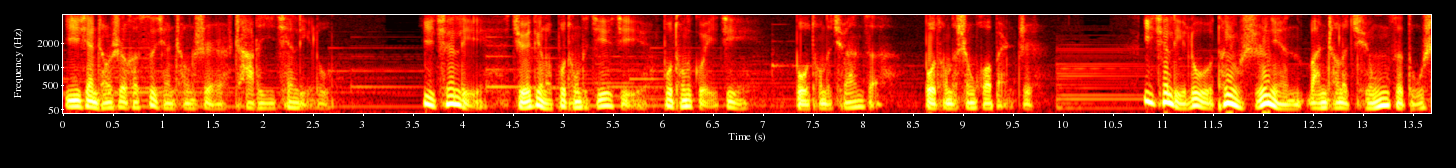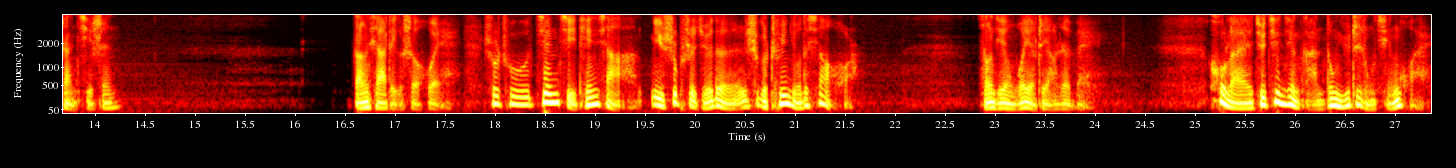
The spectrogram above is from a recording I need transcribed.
一线城市和四线城市差着一千里路，一千里决定了不同的阶级、不同的轨迹、不同的圈子、不同的生活本质。一千里路，他用十年完成了穷则独善其身。当下这个社会，说出兼济天下，你是不是觉得是个吹牛的笑话？曾经我也这样认为，后来却渐渐感动于这种情怀。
